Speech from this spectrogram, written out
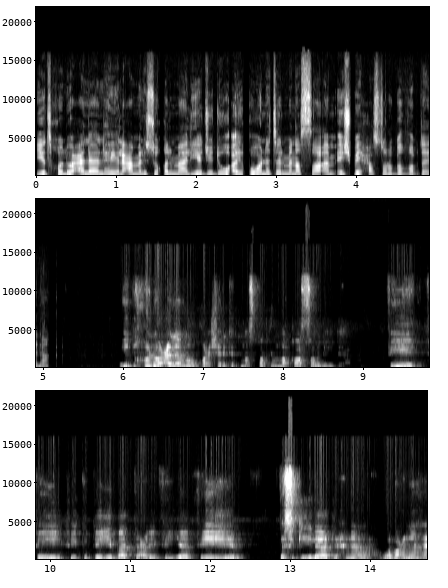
يدخلوا على الهيئة العامة لسوق المال يجدوا أيقونة المنصة أم إيش بيحصلوا بالضبط هناك؟ يدخلوا على موقع شركة مسقط المقاصة والإيداع في في في كتيبات تعريفية في تسجيلات إحنا وضعناها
